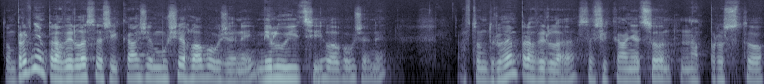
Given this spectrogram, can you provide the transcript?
V tom prvním pravidle se říká, že muž je hlavou ženy, milující hlavou ženy. A v tom druhém pravidle se říká něco naprosto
